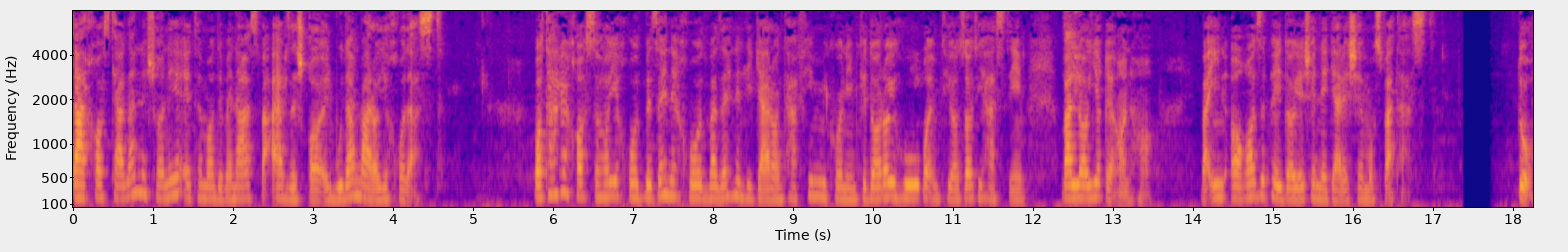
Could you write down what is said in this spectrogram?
درخواست کردن نشانه اعتماد به نفس و ارزش قائل بودن برای خود است. با طرح خواسته های خود به ذهن خود و ذهن دیگران تفهیم می کنیم که دارای حقوق و امتیازاتی هستیم و لایق آنها و این آغاز پیدایش نگرش مثبت است. دو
